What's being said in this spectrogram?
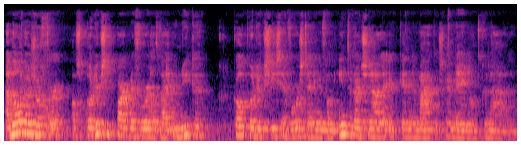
Amodo zorgt er als productiepartner voor dat wij unieke co-producties en voorstellingen van internationale erkende makers naar Nederland kunnen halen.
